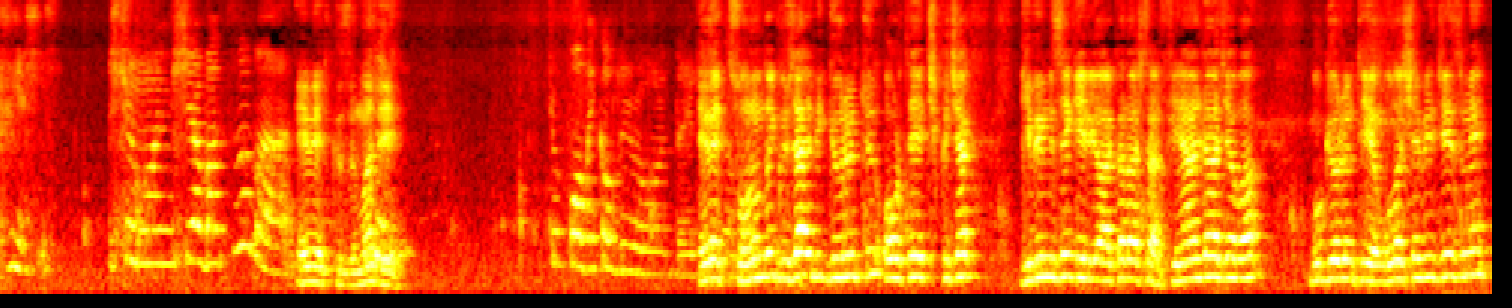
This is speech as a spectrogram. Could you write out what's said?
Şu oynayışa baksana. Evet kızım hadi. Çok komik oluyor orada. Evet sonunda güzel bir görüntü ortaya çıkacak gibimize geliyor arkadaşlar. Finalde acaba bu görüntüye ulaşabileceğiz mi?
